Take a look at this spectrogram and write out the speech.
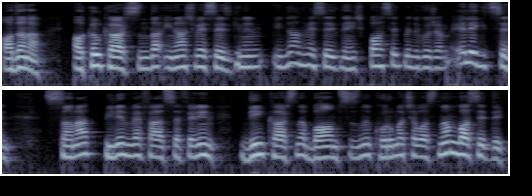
Adana. Akıl karşısında inanç ve sezginin, inanç ve sezgiden hiç bahsetmedik hocam. Ele gitsin. Sanat, bilim ve felsefenin din karşısında bağımsızlığını koruma çabasından bahsettik.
